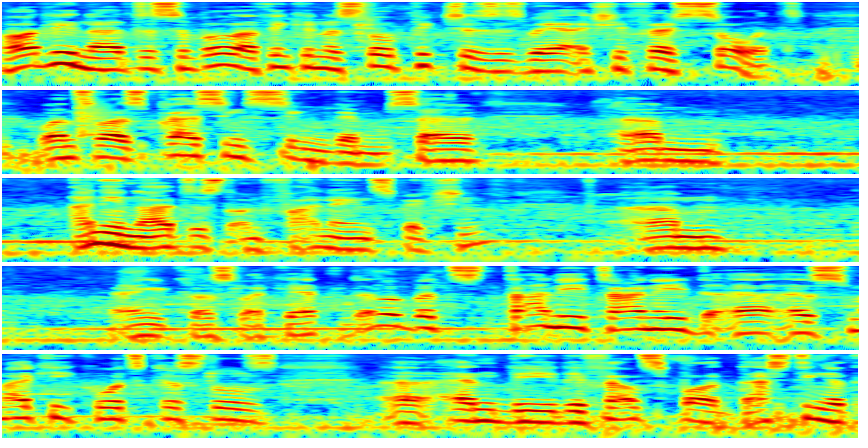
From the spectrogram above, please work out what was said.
hardly noticeable. I think in the still pictures is where I actually first saw it, once I was processing them. So, um, only noticed on finer inspection. Um, across like that. Little bit tiny, tiny uh, uh, smoky quartz crystals uh, and the, the feldspar dusting it,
